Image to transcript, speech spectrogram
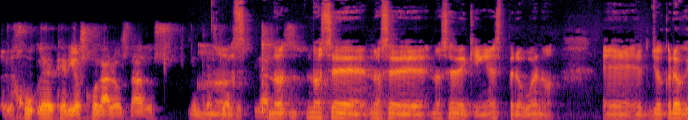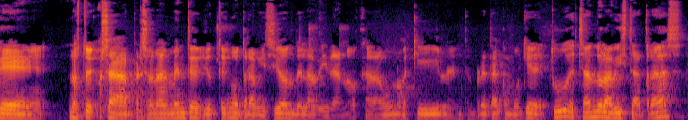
ju- eh, que Dios juega a los dados mientras tú No, haces planes? no- no sé, no, sé, no sé de quién es, pero bueno, eh, yo creo que no estoy, o sea, personalmente yo tengo otra visión de la vida, ¿no? Cada uno aquí la interpreta como quiere. Tú, echando la vista atrás,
